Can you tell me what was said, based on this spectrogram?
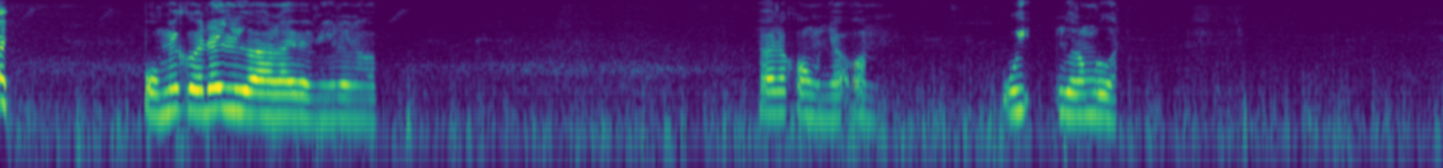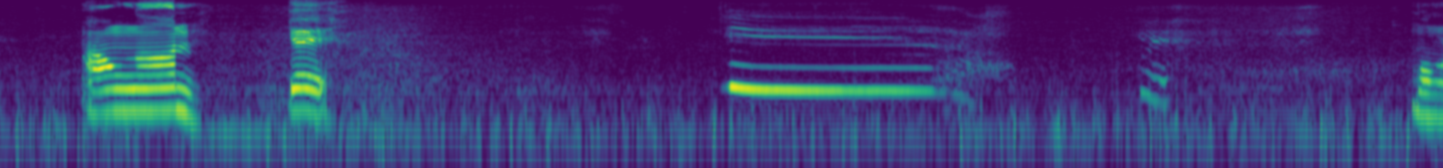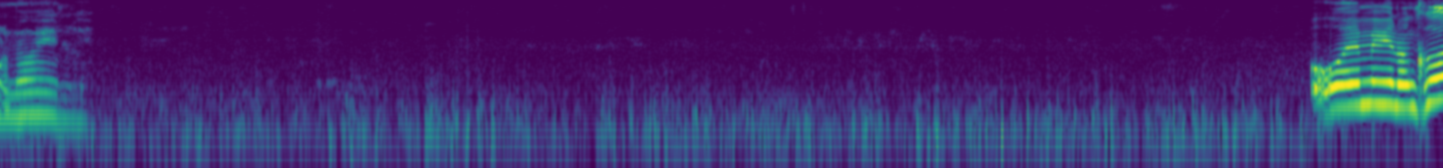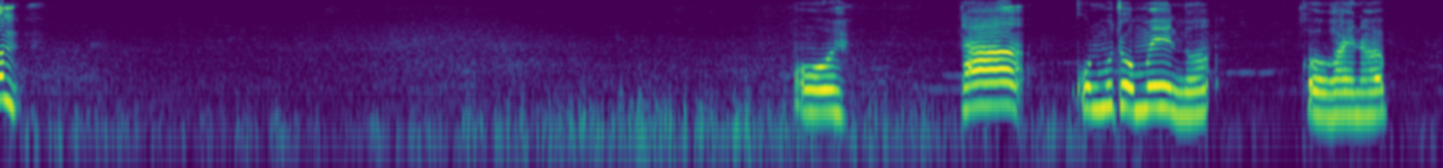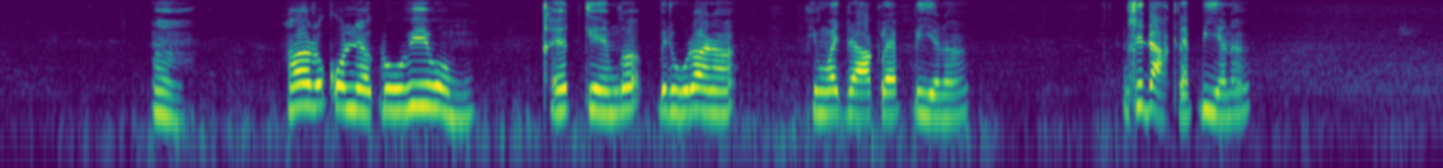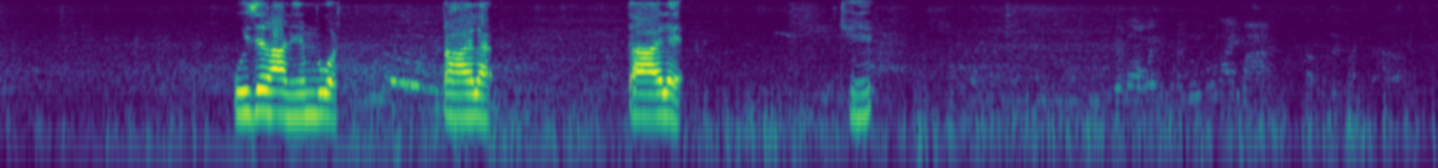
ผมไม่เคยได้เรืออะไรแบบนี้เลยนะครับได้ถ้ากองมันยาอ่อน อุ๊ยเรือตำรวจ เอาเงิน เย้มองแล้วไม่เห็นเลยโอ้ยไม่มีทางขึ้น โอ้ย ถ้า คุณผู้ชมไม่เห็นก็ขออภัยนะครับ อ่า ถ้าทุกคนอยากดูพี่ผมเทสเกมก็ไปดูได้นะ พิมพ์ไว้ดาร์กแลบเบียนะ ไม่ใช่ดาร์กแลบเบียนะ อุ้ยสถานีตำรวจ ตายแหละ ตายแหละทีนี้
